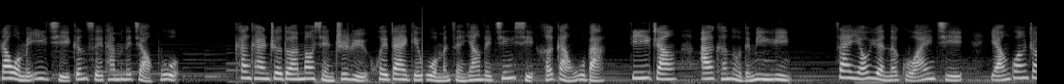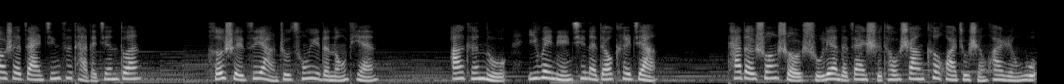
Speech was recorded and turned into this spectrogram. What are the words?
让我们一起跟随他们的脚步，看看这段冒险之旅会带给我们怎样的惊喜和感悟吧。第一章：阿肯努的命运。在遥远的古埃及，阳光照射在金字塔的尖端，河水滋养住葱郁的农田。阿肯努，一位年轻的雕刻匠，他的双手熟练的在石头上刻画出神话人物，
